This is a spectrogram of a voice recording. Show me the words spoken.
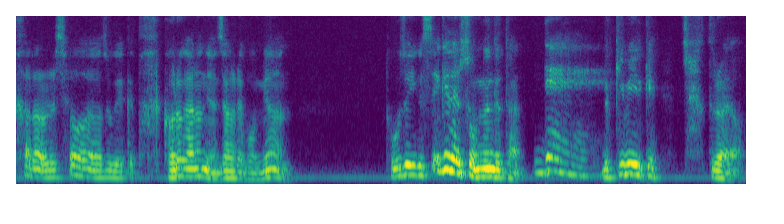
카라를 세워가지고 이렇게 탁 걸어가는 연상을 해보면 도저히 이거 세게 낼 수 없는 듯한 네. 느낌이 이렇게 쫙 들어요.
